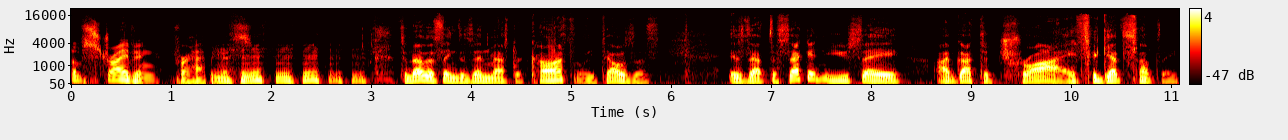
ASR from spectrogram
of striving for happiness. It's another thing the Zen master constantly tells us is that the second you say, I've got to try to get something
